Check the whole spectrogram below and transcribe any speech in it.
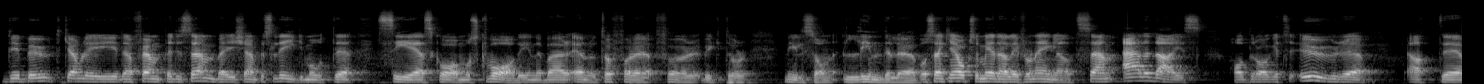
debut kan bli den 5 december i Champions League mot eh, CSKA Moskva. Det innebär ännu tuffare för Victor Nilsson Lindelöf. Och sen kan jag också meddela ifrån England att Sam Allardyce har dragit sig ur eh, att eh,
